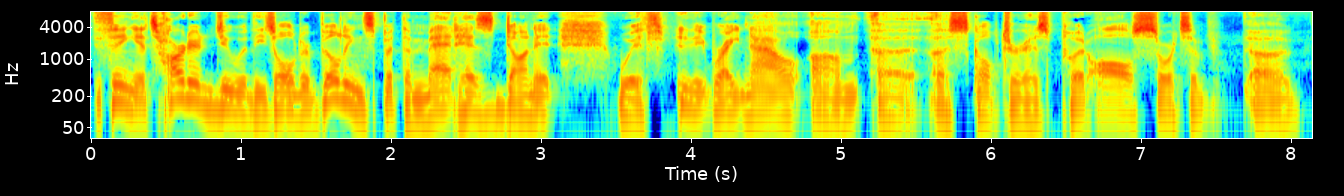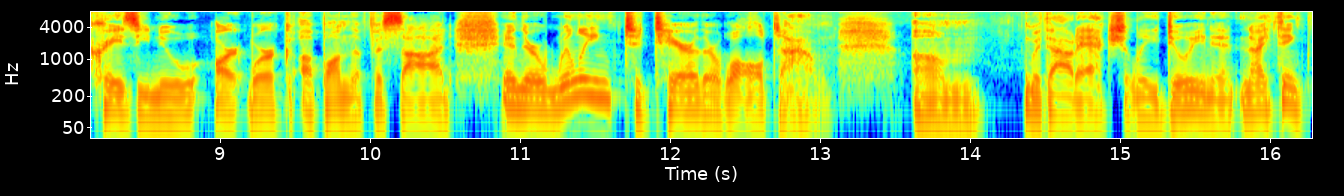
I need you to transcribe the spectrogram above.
thing. It's harder to do with these older buildings, but the Met has done it with right now. Um, a, a, sculptor has put all sorts of uh, crazy new artwork up on the facade, and they're willing to tear their wall down. Um, without actually doing it. And I think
